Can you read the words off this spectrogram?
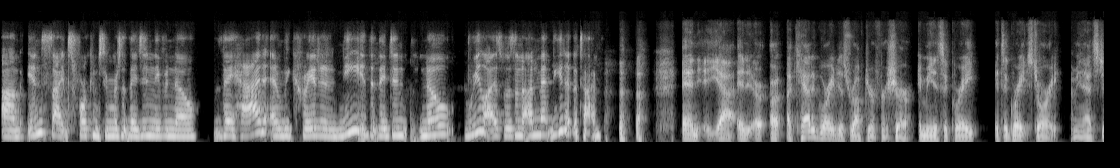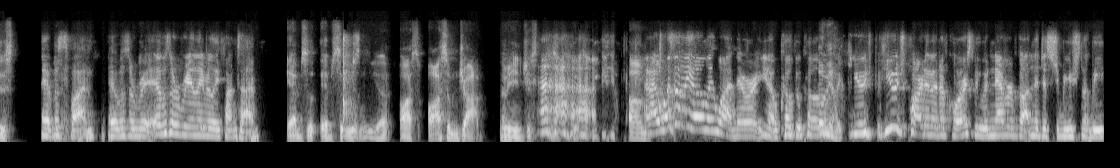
um, insights for consumers that they didn't even know they had and we created a need that they didn't know realize was an unmet need at the time and yeah and a, a, category disruptor for sure i mean it's a great it's a great story i mean that's just it was know. fun it was a re- it was a really really fun time absolutely absolutely uh, awesome awesome job I mean, just. um, and I wasn't the only one. There were, you know, Coca Cola oh, yeah. was a huge, huge part of it. Of course, we would never have gotten the distribution that we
